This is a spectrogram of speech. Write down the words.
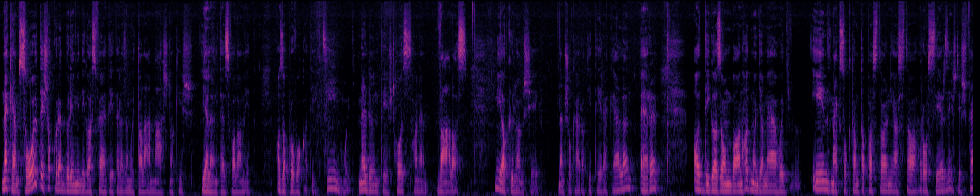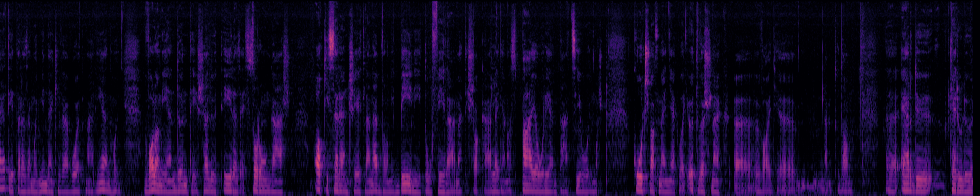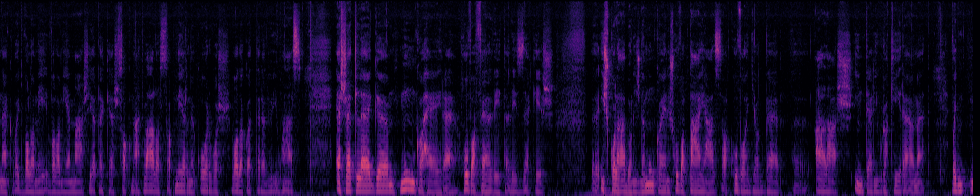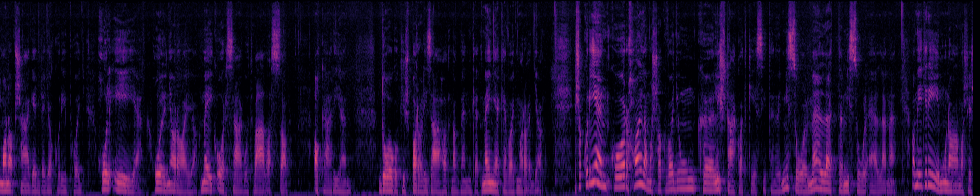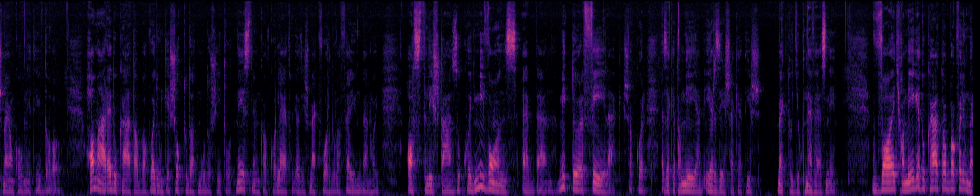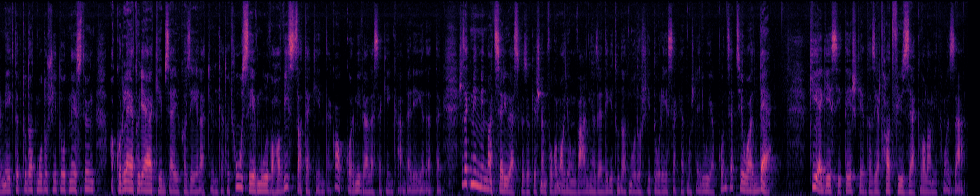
Nekem szólt, és akkor ebből én mindig azt feltételezem, hogy talán másnak is jelent ez valamit az a provokatív cím, hogy ne döntést hoz, hanem válasz. Mi a különbség? Nem sokára kitérek ellen erre. Addig azonban hadd mondjam el, hogy én meg szoktam tapasztalni azt a rossz érzést, és feltételezem, hogy mindenkivel volt már ilyen, hogy valamilyen döntés előtt érez egy szorongást, aki szerencsétlenebb, valami bénító félelmet is akár legyen, az pályaorientáció, hogy most kócsnak menjek, vagy ötvösnek, vagy nem tudom, erdő kerülőnek, vagy valami, valamilyen más érdekes szakmát válasszak, mérnök, orvos, vadakat terelő juhász. Esetleg munkahelyre, hova felvételizzek, és iskolában is, de munkahelyen is hova pályázzak, hova adjak be állás, interjúra kérelmet. Vagy manapság egyre gyakoribb, hogy hol éljek, hol nyaraljak, melyik országot válasszam. Akár ilyen dolgok is paralizálhatnak bennünket, menjek-e vagy maradjak. És akkor ilyenkor hajlamosak vagyunk listákat készíteni, hogy mi szól mellette, mi szól ellene. Ami egy rém, unalmas és nagyon kognitív dolog. Ha már edukáltabbak vagyunk és sok tudatmódosítót néztünk, akkor lehet, hogy az is megfordul a fejünkben, hogy azt listázzuk, hogy mi vonz ebben, mitől félek, és akkor ezeket a mélyebb érzéseket is meg tudjuk nevezni. Vagy ha még edukáltabbak vagyunk, mert még több tudatmódosítót néztünk, akkor lehet, hogy elképzeljük az életünket, hogy húsz év múlva, ha visszatekintek, akkor mivel leszek inkább elégedettek. És ezek mind-mind nagyszerű eszközök, és nem fogom agyonvágni az eddigi tudatmódosító részeket most egy újabb koncepcióval, de kiegészítésként azért hadd fűzzek valamit hozzá.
